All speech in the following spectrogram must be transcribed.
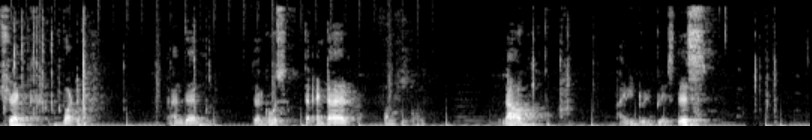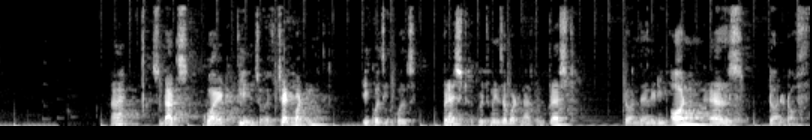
check button and then there goes the entire function call. Now I need to replace this Alright, so that's quite clean. So if check button equals equals pressed, which means the button has been pressed, turn the LED on, else turn it off.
